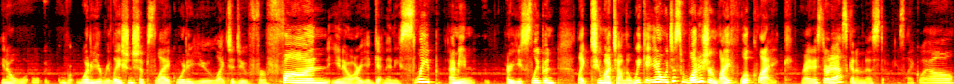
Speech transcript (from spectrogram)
you know, what are your relationships like? What do you like to do for fun? You know, are you getting any sleep? I mean, are you sleeping like too much on the weekend? You know, just what does your life look like? Right? I start asking him this stuff. He's like, well,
